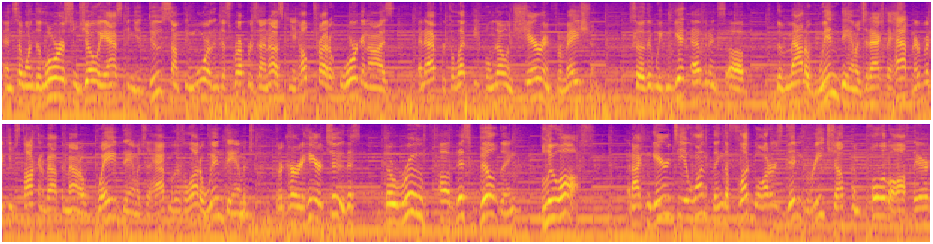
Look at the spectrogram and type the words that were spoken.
And so when Dolores and Joey ask, can you do something more than just represent us? Can you help try to organize an effort to let people know and share information so that we can get evidence of the amount of wind damage that actually happened. Everybody keeps talking about the amount of wave damage that happened, but there's a lot of wind damage that occurred here too. This the roof of this building blew off. And I can guarantee you one thing, the floodwaters didn't reach up and pull it off there.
